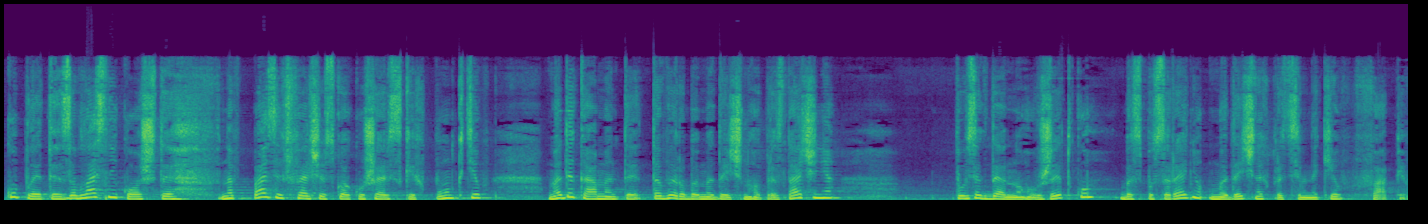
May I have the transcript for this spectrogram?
купити за власні кошти на базі фельдшерсько-акушерських пунктів медикаменти та вироби медичного призначення повсякденного вжитку безпосередньо у медичних працівників ФАПів.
